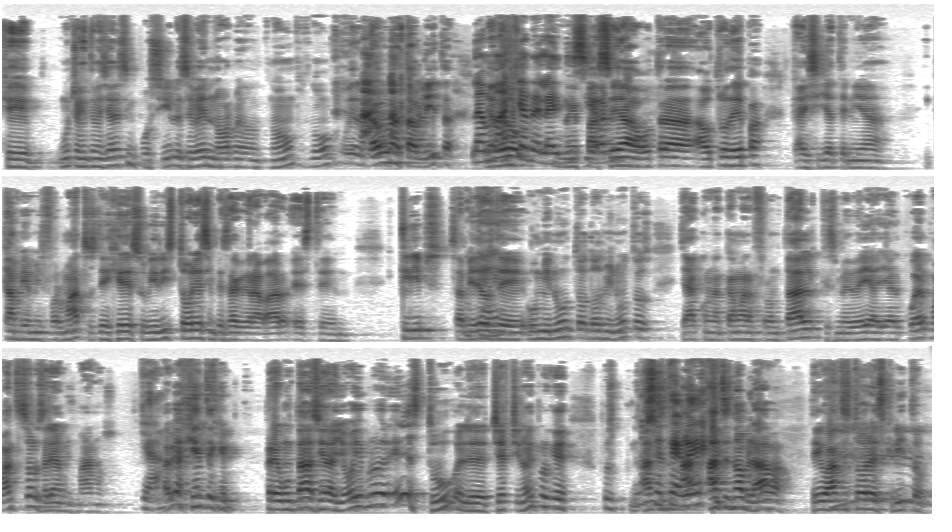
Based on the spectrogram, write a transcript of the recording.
que mucha gente me decía, es imposible, se ve enorme. No, pues no, pues, grababa una tablita. La Ya magia de la Me edición. pasé a, otra, a otro depa, que ahí sí ya tenía, cambié mis formatos, dejé de subir historias y empecé a grabar este, clips, o sea, videos Ok. de un minuto, dos minutos, ya con la cámara frontal, que se me veía ya el cuerpo. Antes solo salían mis manos. Ya. Había gente que preguntaba si era yo, oye, brother, ¿eres tú el Chef Chinoy? Porque pues, No antes, a- antes no hablaba. Te digo, antes todo era escrito.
